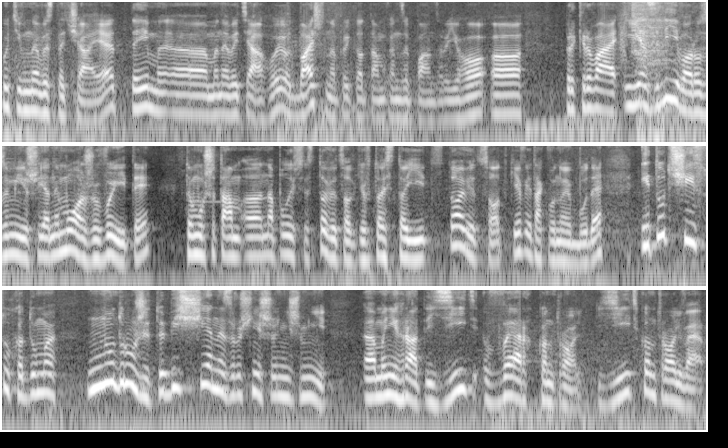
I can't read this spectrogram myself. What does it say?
кутів не вистачає. Ти е, мене витягує. От бачиш, наприклад, там Канзепанзер його е, прикриває. І я зліва розумію, що я не можу вийти. Тому що там е, на поличці 100% хтось стоїть, 100%, і так воно і буде. І тут ще й суха, думаю, ну друже, тобі ще незручніше, ніж мені. Е, мені грати. Їдь вверх контроль. Їдь контроль вверх.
